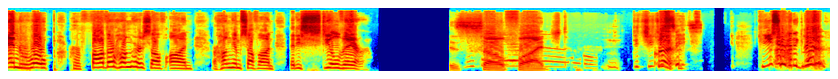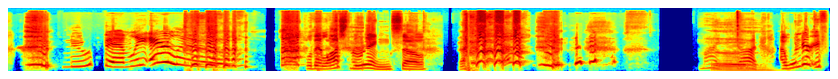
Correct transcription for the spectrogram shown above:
and rope her father hung herself on or hung himself on that is still there. Is so fudged. Did you just say, Can you say that again? New family heirloom. well, they lost the ring, so my god. I wonder if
